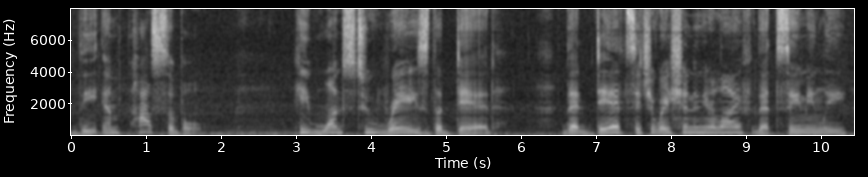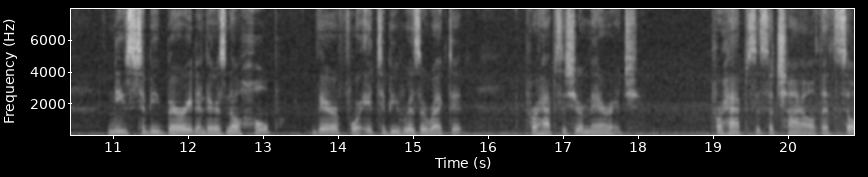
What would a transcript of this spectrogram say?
the impossible. He wants to raise the dead that dead situation in your life that seemingly needs to be buried and there's no hope there for it to be resurrected. Perhaps it's your marriage. Perhaps it's a child that's so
